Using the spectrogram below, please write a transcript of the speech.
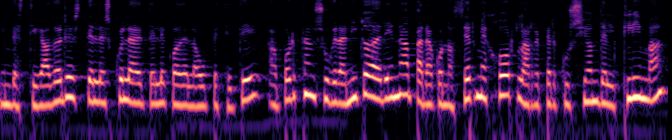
Investigadores de la Escuela de Teleco de la UPCT aportan su granito de arena para conocer mejor la repercusión del clima,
